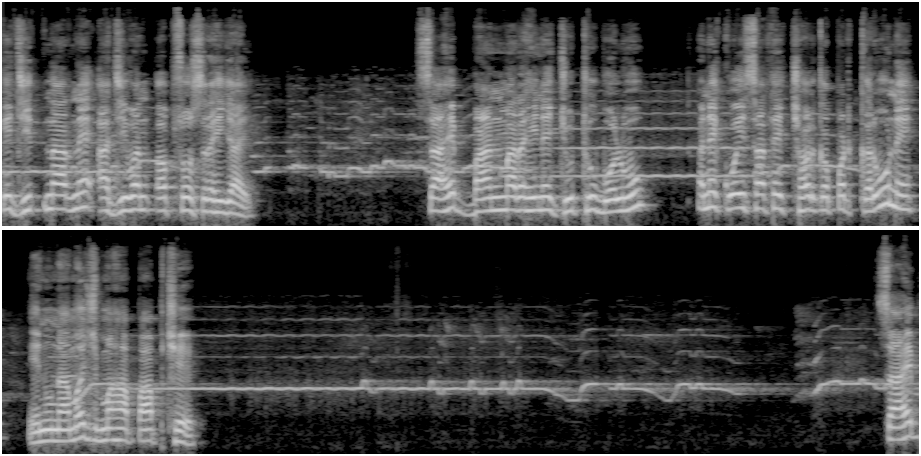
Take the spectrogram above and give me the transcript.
કે જીતનારને આજીવન અફસોસ રહી જાય. સાહેબ, ભાનમાં રહીને જૂઠું બોલવું અને કોઈ સાથે છળ કપટ કરવું ને, એનું નામ જ મહાપાપ છે. સાહેબ,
